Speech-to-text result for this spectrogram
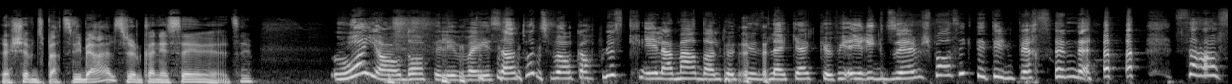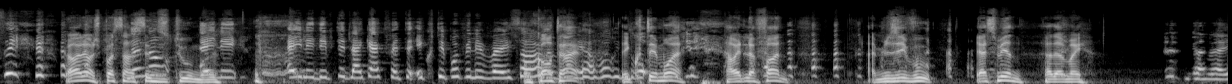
le chef du Parti libéral, si je le connaissais. Euh, tu sais. Voyons donc, Philippe Vincent. Toi, tu veux encore plus créer la marde dans le caucus de la CAQ que Éric Duhem. Je pensais que tu étais une personne sensée. Ah non, je suis pas sensée du tout, moi. Hey, les, députés de la CAQ, faites, écoutez pas Philippe Vincent. Au contraire, écoutez-moi. Ça va être le fun. Amusez-vous. Yasmine, à demain. Bye bye.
